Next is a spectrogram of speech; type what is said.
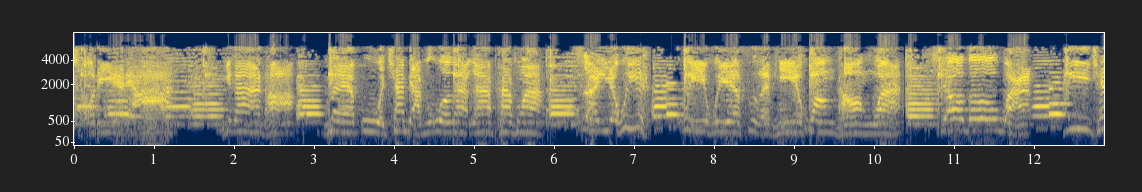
小弟俩，你看他迈步前边走，暗暗盘算，这一回会会四品黄汤丸，小狗官以前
